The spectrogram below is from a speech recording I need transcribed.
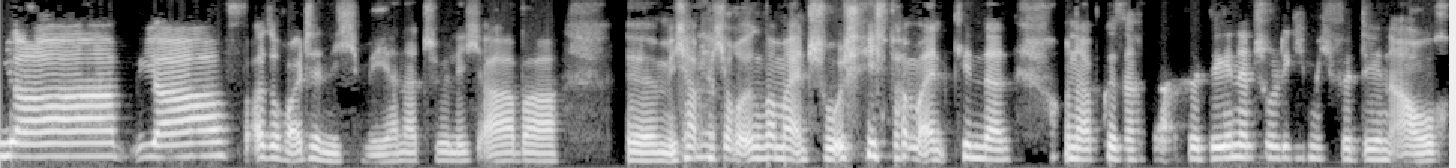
Ja, ja, also heute nicht mehr natürlich, aber ähm, ich habe Ja. mich auch irgendwann mal entschuldigt bei meinen Kindern und habe gesagt, ja, für den entschuldige ich mich, für den auch.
